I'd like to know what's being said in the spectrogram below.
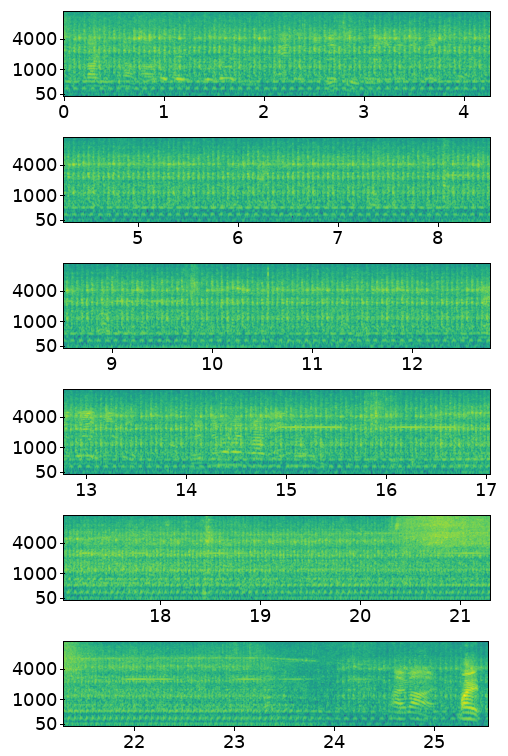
Se tragă până afară. De ce nu mai trage până acum? Hai, mai.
